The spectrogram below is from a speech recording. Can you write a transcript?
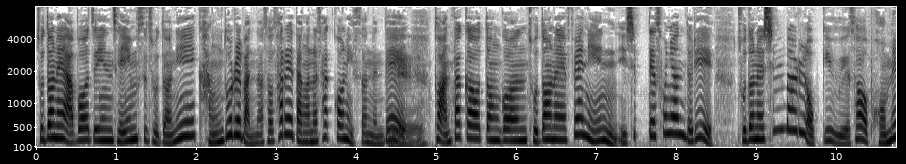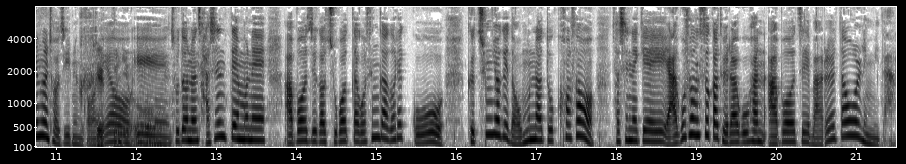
조던의 아버지인 제임스 조던이 강도를 만나서 살해당하는 사건이 있었는데 예. 더 안타까웠던 건 조던의 팬인 이 10대 소년들이 조던의 신발을 얻기 위해서 범행을 저지른 거예요. 그랬군요. 예. 조던은 자신 때문에 아 버지가 죽었다고 생각을 했고 그 충격이 너무나도 커서 자신에게 야구 선수가 되라고 한 아버지의 말을 떠올립니다.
